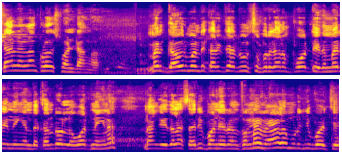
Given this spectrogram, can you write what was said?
கேரளாலாம் க்ளோஸ் பண்ணிட்டாங்க. இது மாதிரி கவர்மெண்ட் கரெக்டாக ரூல்ஸ் பிரகாரம் போட்டு இது மாதிரி நீங்கள் இந்த கண்ட்ரோலில் ஓட்டுனீங்கன்னா நாங்கள் இதெல்லாம் சரி பண்ணிடுறோம்னு சொன்னால் வேலை முடிஞ்சு போச்சு.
